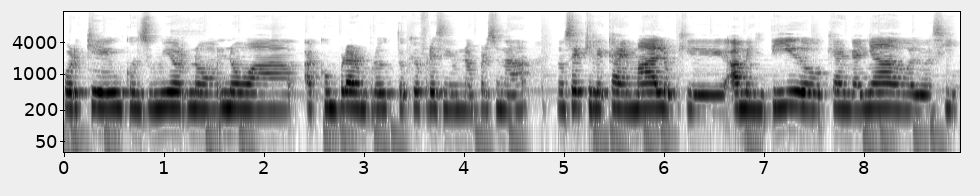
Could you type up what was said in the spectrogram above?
porque un consumidor no, no va a comprar un producto que ofrece una persona, no sé, que le cae mal o que ha mentido o que ha engañado o algo así.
